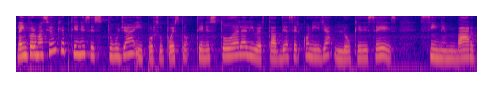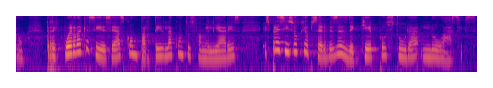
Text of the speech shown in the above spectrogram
La información que obtienes es tuya y por supuesto tienes toda la libertad de hacer con ella lo que desees sin embargo, recuerda que si deseas compartirla con tus familiares, es preciso que observes desde qué postura lo haces.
